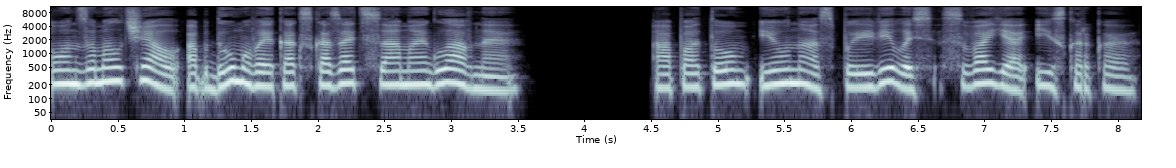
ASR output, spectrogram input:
Он замолчал, обдумывая, как сказать самое главное. А потом и у нас появилась своя искорка.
